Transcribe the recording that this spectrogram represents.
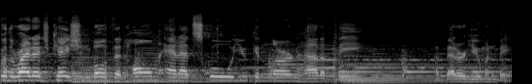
with the right education, both at home and at school, you can learn how to be a better human being.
